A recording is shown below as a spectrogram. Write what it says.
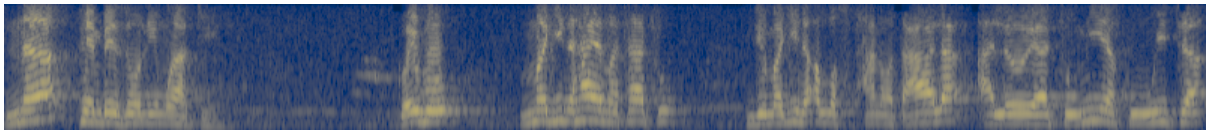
na pembezoni mwake. Kwa hivyo majina haya matatu ndio majina Allah subhanahu wa ta'ala aliyoyatumia kuuita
